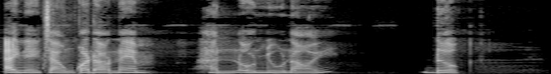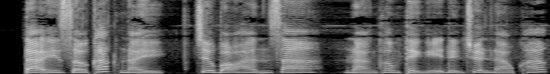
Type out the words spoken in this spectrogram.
anh nhanh chóng qua đón em. Hắn ôn nhu nói. Được. Tại giờ khắc này, Trừ bỏ hắn ra, nàng không thể nghĩ đến chuyện nào khác.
